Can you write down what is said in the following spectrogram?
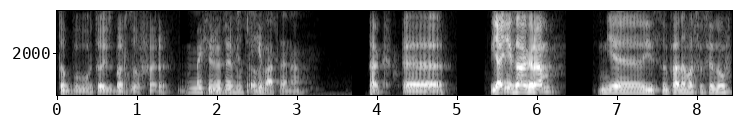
to, był, to jest bardzo fair. Myślę, że to jest uczciwa cena. Tak. E, ja nie zagram. Nie jestem fanem asesynów.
